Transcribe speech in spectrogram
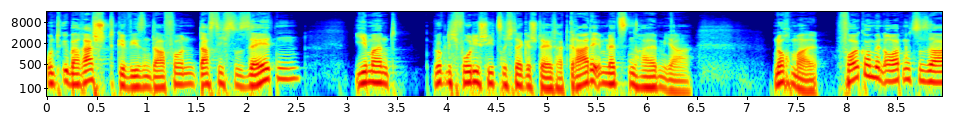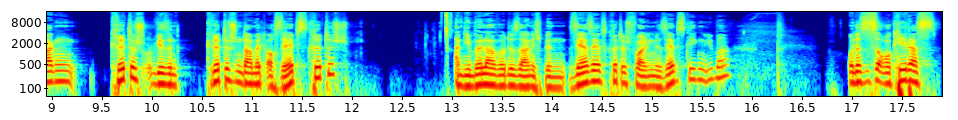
und überrascht gewesen davon, dass sich so selten jemand wirklich vor die Schiedsrichter gestellt hat, gerade im letzten halben Jahr. Nochmal, vollkommen in Ordnung zu sagen, kritisch und wir sind kritisch und damit auch selbstkritisch. Andi Möller würde sagen, ich bin sehr selbstkritisch, vor allem mir selbst gegenüber. Und es ist auch okay, das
